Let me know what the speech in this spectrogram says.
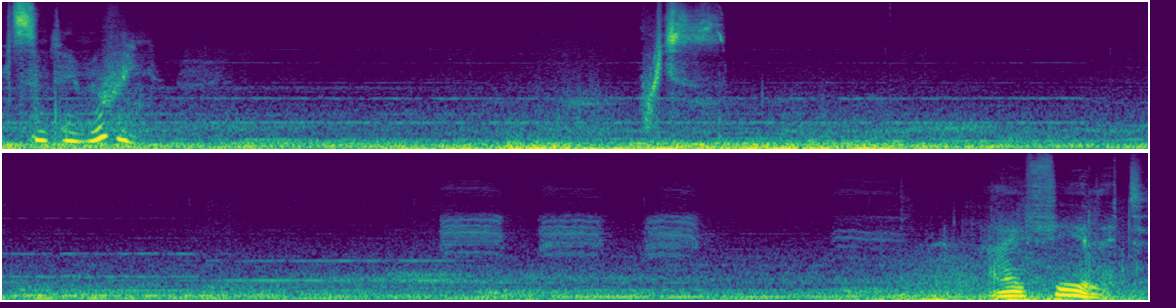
It's something moving. I feel it.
